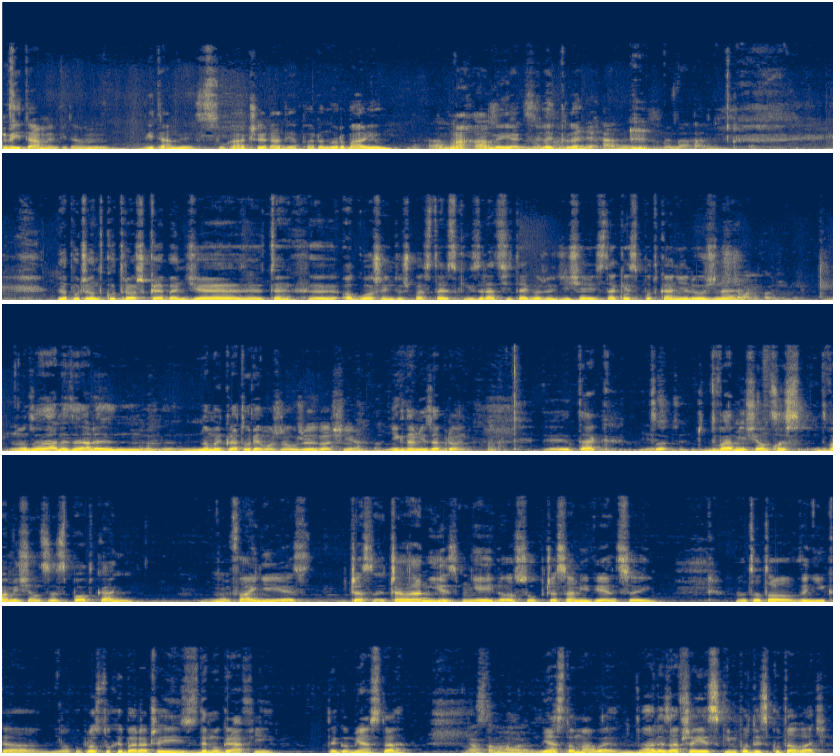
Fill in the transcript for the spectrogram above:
Witamy, witamy, witamy słuchaczy Radia Paranormalium. Machamy jak zwykle. My machamy. Na początku troszkę będzie tych y, ogłoszeń duszpasterskich z racji tego, że dzisiaj jest takie spotkanie luźne. No to, ale, ale nomenklaturę można używać, nie? Nikt nam nie zabroni. Y, Tak, co, dwa, miesiące, dwa miesiące spotkań. No, fajnie jest. Czas, czasami jest mniej osób, czasami więcej. No to to wynika no, po prostu chyba raczej z demografii tego miasta. Miasto małe. Miasto małe, no ale zawsze jest z kim podyskutować.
